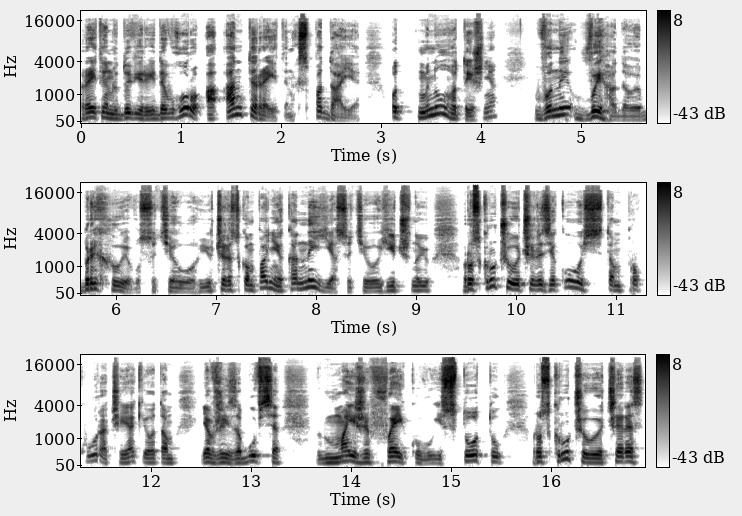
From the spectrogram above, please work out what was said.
Рейтинг довіри йде вгору, а антирейтинг спадає. От минулого тижня вони вигадали брехливу соціологію через компанію, яка не є соціологічною, розкручували через якогось там прокура, чи як його там, я вже й забувся, майже фейкову істоту, розкручували через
